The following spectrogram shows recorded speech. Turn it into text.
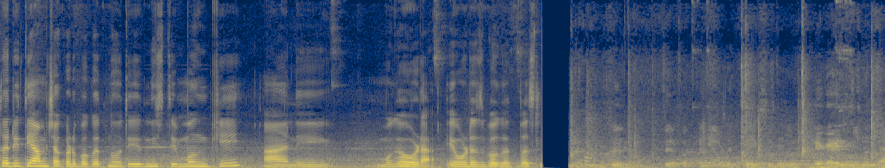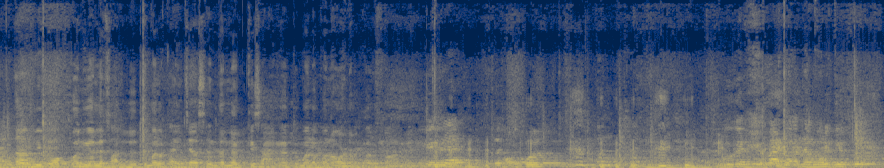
तरी ती आमच्याकडे बघत नव्हती. नुसती मंकी आणि मग घोडा एवढंच बघत बसली. हे काही आता आम्ही पॉपकॉर्न घ्यायला चाललो. तुम्हाला खायचे असेल तर नक्की सांगा. तुम्हाला पण ऑर्डर करतो आम्ही. पॉपकॉर्न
